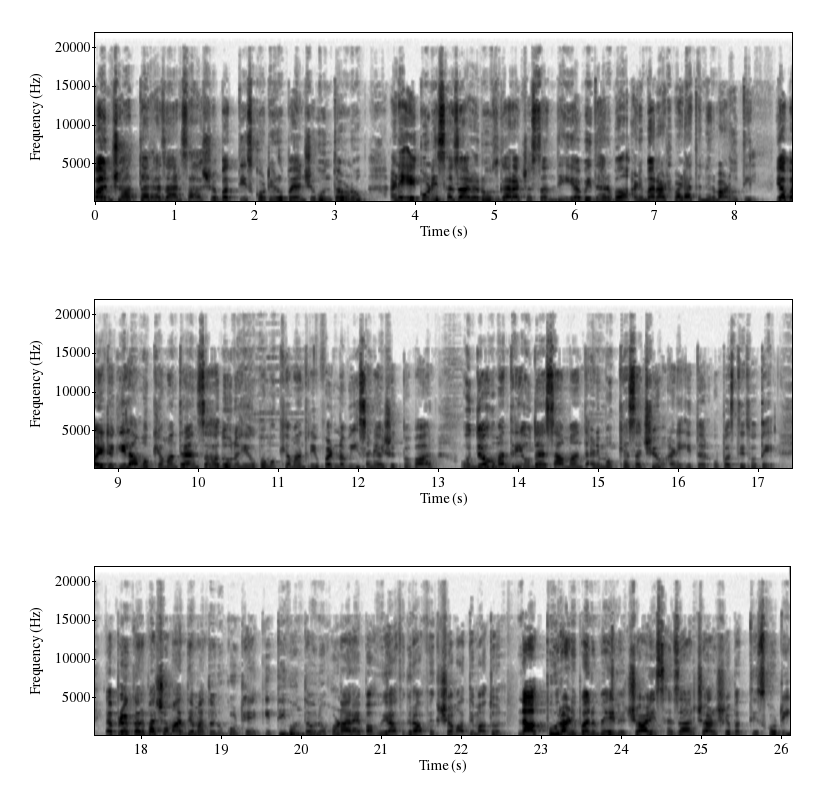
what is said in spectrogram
पंच्याहत्तर हजार सहाशे बत्तीस कोटी रुपयांची गुंतवणूक आणि एकोणीस हजार रोजगाराच्या संधी या विदर्भ आणि मराठवाड्यात निर्माण होतील. या बैठकीला मुख्यमंत्र्यांसह दोनही उपमुख्यमंत्री फडणवीस आणि अजित पवार उद्योगमंत्री उदय सामंत आणि मुख्य सचिव आणि इतर उपस्थित होते. या प्रकल्पाच्या माध्यमातून कुठे किती गुंतवणूक होणार आहे पाहुयात ग्राफिक्सच्या माध्यमातून. नागपूर आणि पनवेल चाळीस हजार चारशे बत्तीस कोटी.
